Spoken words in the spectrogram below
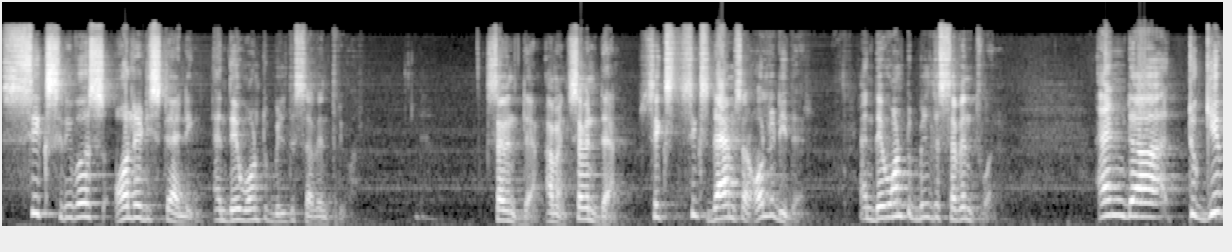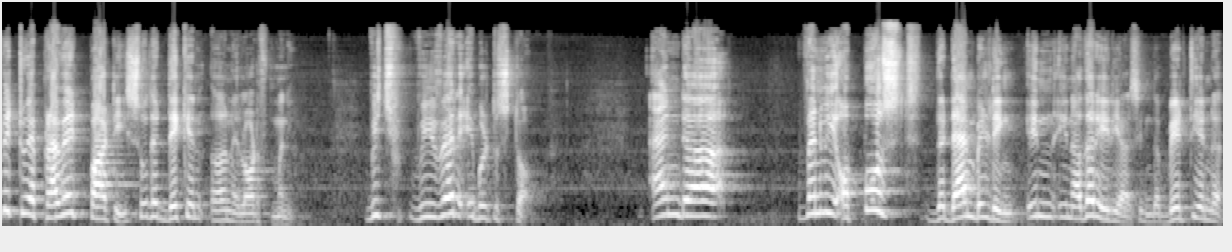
six rivers already standing, and they want to build the seventh river. Seventh dam, I mean, seventh dam. Six, six dams are already there, and they want to build the seventh one. And uh, to give it to a private party so that they can earn a lot of money, which we were able to stop. And uh, when we opposed the dam building in, in other areas, in the Bedti and uh,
